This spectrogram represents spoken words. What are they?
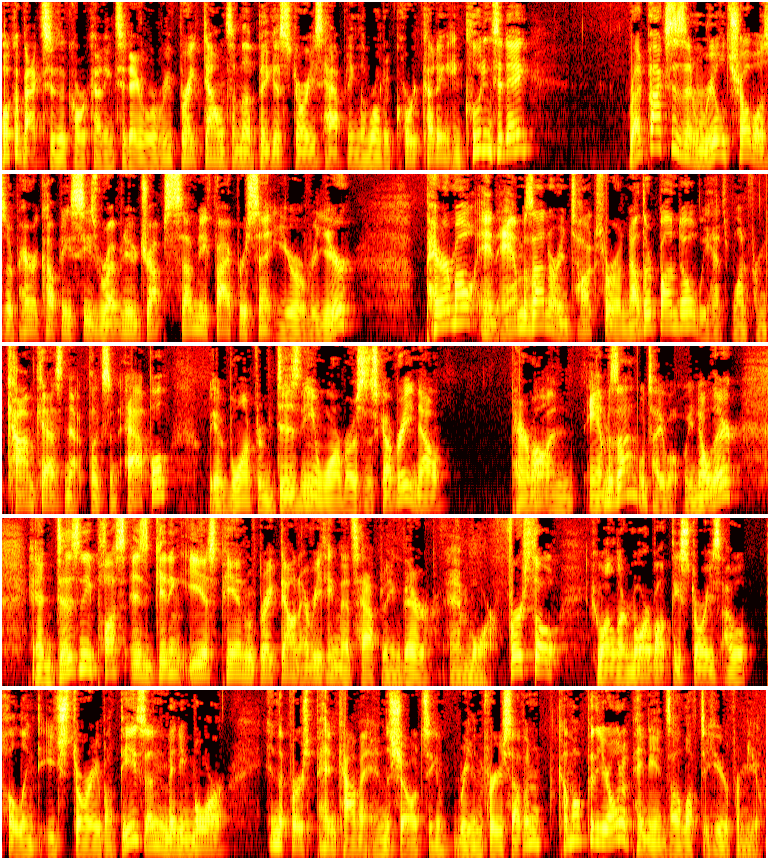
Welcome back to the cord cutting today, where we break down some of the biggest stories happening in the world of cord cutting, including today. Redbox is in real trouble as their parent company sees revenue drop 75% year over year. Paramount and Amazon are in talks for another bundle. We had one from Comcast, Netflix, and Apple. We have one from Disney and Warner Bros. Discovery. Now, Paramount and Amazon. We'll tell you what we know there. And Disney Plus is getting ESPN. We break down everything that's happening there and more. First, though, if you want to learn more about these stories, I will put a link to each story about these and many more in the first pinned comment in the show so you can read them for yourself and come up with your own opinions. I'd love to hear from you.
